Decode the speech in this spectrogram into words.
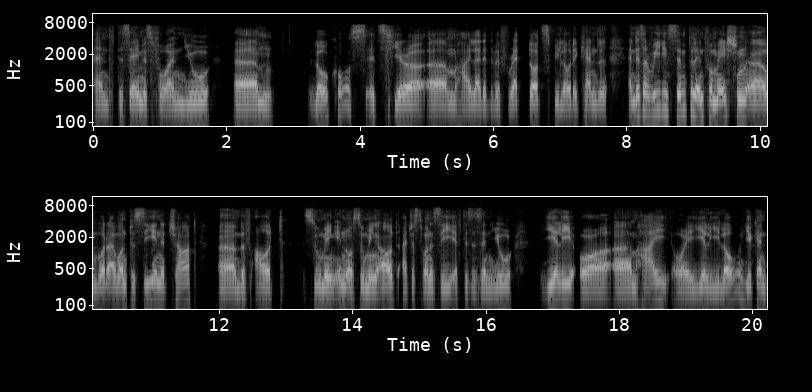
And the same is for a new um, low course. It's here um, highlighted with red dots below the candle. And there's a really simple information uh, what I want to see in a chart uh, without zooming in or zooming out. I just want to see if this is a new yearly or um, high or yearly low. You can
